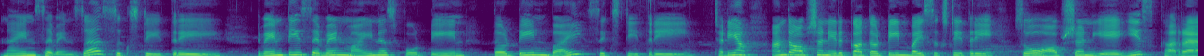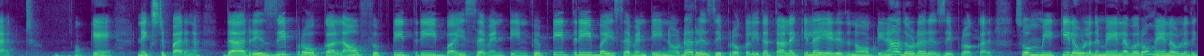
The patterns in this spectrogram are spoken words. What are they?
9 sevens are 63 27 minus 14 thirteen by sixty three சரியா? அந்த ஆப்ஷன் இருக்கா? Thirteen by sixty three so option A is correct okay next பாருங்கள் the reciprocal of fifty three by seventeen fifty three by செவன்டீனோட ரெசிப்ரோக்கல் இதை தலைக்கீழே எழுதணும் அப்படின்னா அதோட ரெசிப்ரோக்கல் ஸோ மீ கீழே உள்ளது மேலே வரும் மேலே உள்ளது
